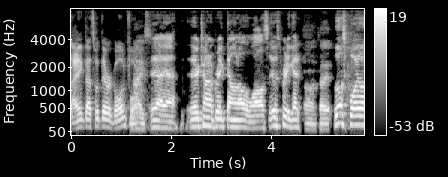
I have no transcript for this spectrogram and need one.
I think that's what they were going for. Nice. Yeah, yeah. They're trying to break down all the walls. It was pretty good. Oh, I'll tell you. little spoiler I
